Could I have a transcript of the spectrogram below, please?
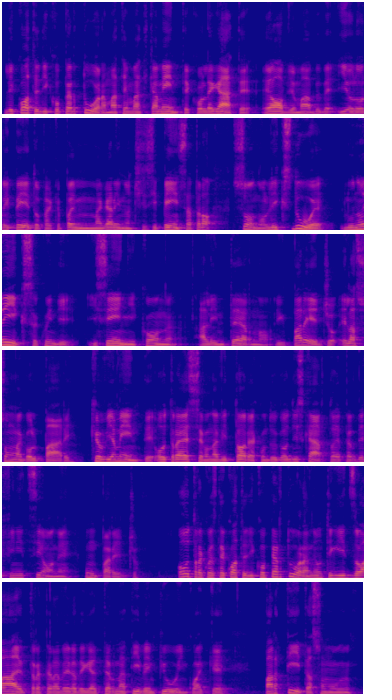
Le quote di copertura matematicamente collegate, è ovvio, ma vabbè, io lo ripeto perché poi magari non ci si pensa, però sono l'x2, l'1x, quindi i segni con all'interno il pareggio e la somma gol pari, che ovviamente oltre a essere una vittoria con due gol di scarto è per definizione un pareggio. Oltre a queste quote di copertura ne utilizzo altre per avere delle alternative in più in qualche partita, sono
